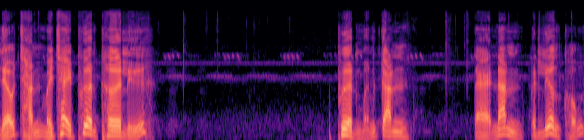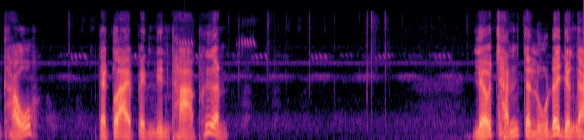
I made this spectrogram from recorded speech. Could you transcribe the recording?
แล้วฉันไม่ใช่เพื่อนเธอหรือ เพื่อนเหมือนกัน แต่นั่นเป็นเรื่องของเขา จะกลายเป็นนินทาเพื่อน แล้วฉันจะรู้ได้ยังไง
